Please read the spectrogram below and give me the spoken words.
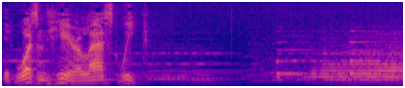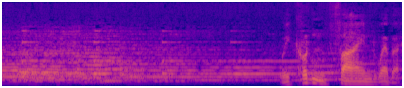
It wasn't here last week. We couldn't find Weber.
